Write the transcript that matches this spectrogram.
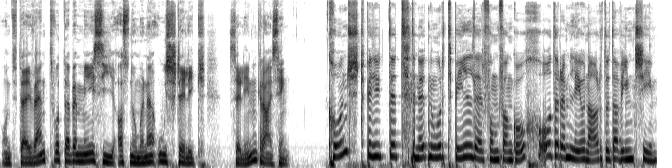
Und der Event wird eben mehr sein als nur eine Ausstellung. Celine Greising. Kunst bedeutet nicht nur die Bilder von Van Gogh oder Leonardo da Vinci.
